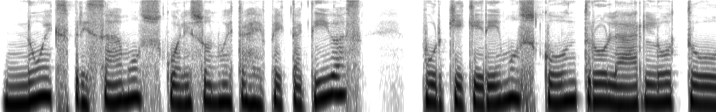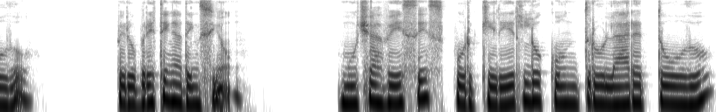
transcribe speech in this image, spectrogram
no expresamos cuáles son nuestras expectativas porque queremos controlarlo todo. Pero presten atención. Muchas veces por quererlo controlar todo,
